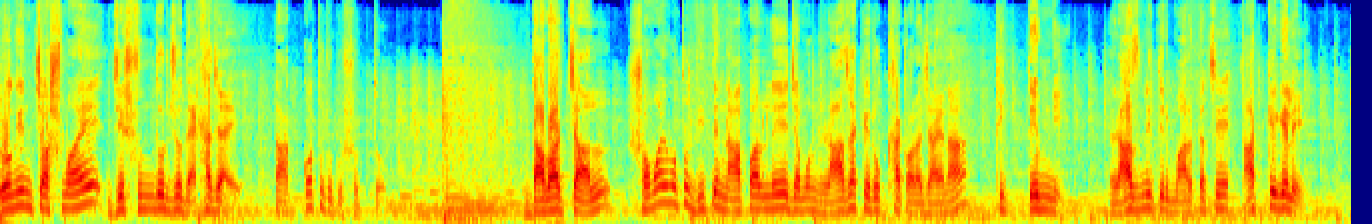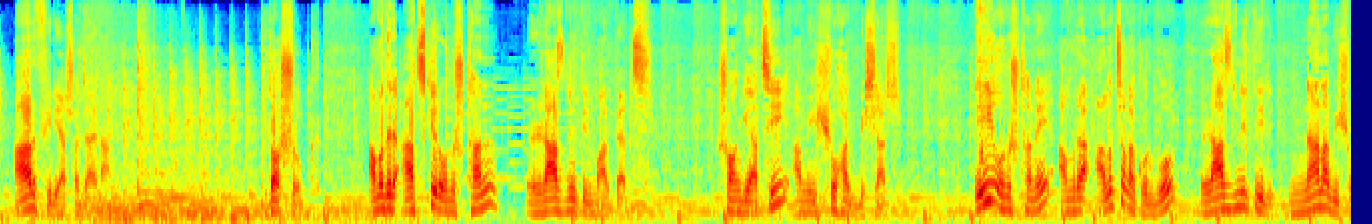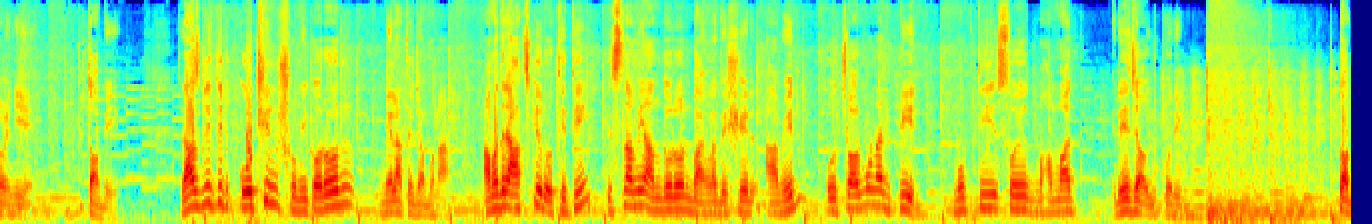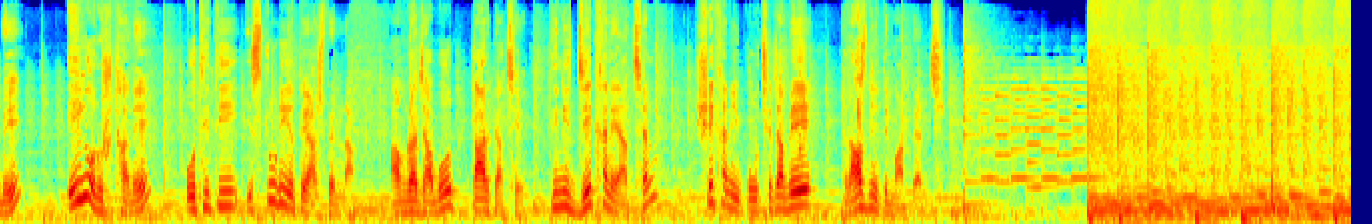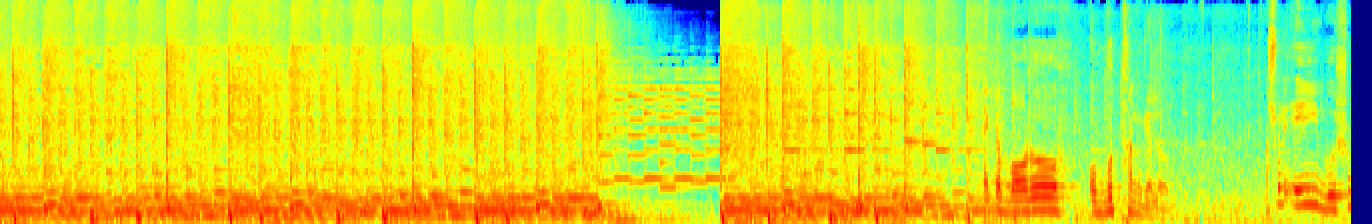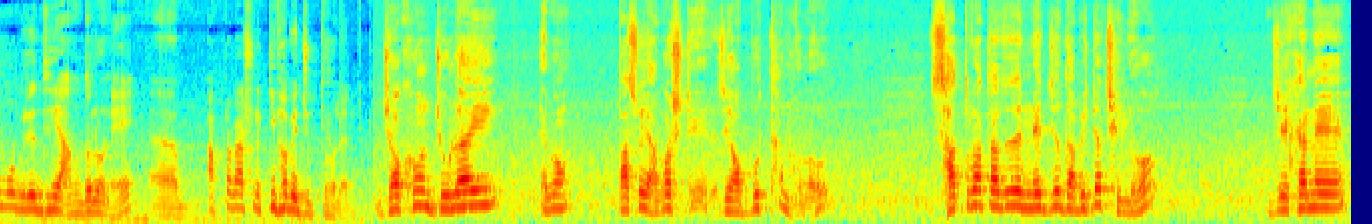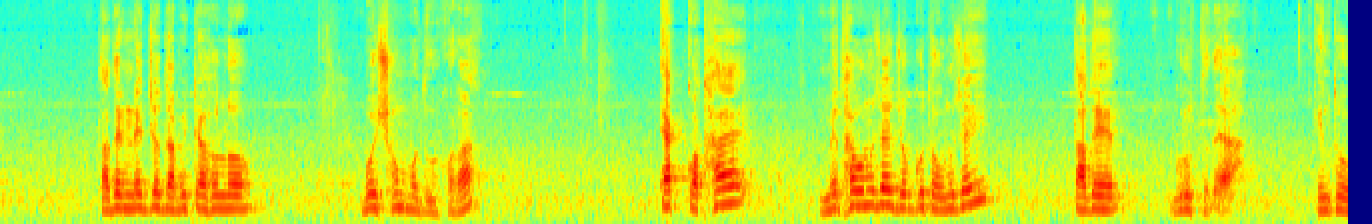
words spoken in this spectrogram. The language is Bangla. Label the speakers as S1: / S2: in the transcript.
S1: রঙিন চশমায় যে সৌন্দর্য দেখা যায়, তা কতটুকু সত্য? দাবার চাল সময় মতো দিতে না পারলে যেমন রাজাকে রক্ষা করা যায় না, ঠিক তেমনি রাজনীতির মারপ্যাচে আটকে গেলে আর ফিরে আসা যায় না। দর্শক, আমাদের আজকের অনুষ্ঠান রাজনীতির মারপ্যাচ। সঙ্গে আছি আমি সোহাগ বিশ্বাস। এই অনুষ্ঠানে আমরা আলোচনা করব রাজনীতির নানা বিষয় নিয়ে। তবে রাজনীতির কঠিন সমীকরণ মেলাতে যাব না। আমাদের আজকের অতিথি ইসলামী আন্দোলন বাংলাদেশের আমির ও চরমনার পীর মুফতি সৈয়দ মোহাম্মদ রেজাউল করিম। তবে এই অনুষ্ঠানে অতিথি স্টুডিওতে আসবেন না। আমরা যাব তার কাছে। তিনি যেখানে আছেন, সেখানেই পৌঁছে যাবে রাজনীতির মারপ্যাচ একটা বড় অভ্যুত্থান গেল। আসলে এই বৈষম্য বিরোধী আন্দোলনে আপনারা আসলে কীভাবে যুক্ত হলেন?
S2: যখন জুলাই এবং পাঁচই আগস্টের যে অভ্যুত্থান হলো, ছাত্ররা তাদের ন্যায্য দাবিটা ছিল যেখানে তাদের ন্যায্য দাবিটা হলো বৈষম্য দূর করা। এক কথায়, মেধা অনুযায়ী, যোগ্যতা অনুযায়ী তাদের গুরুত্ব দেয়া। কিন্তু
